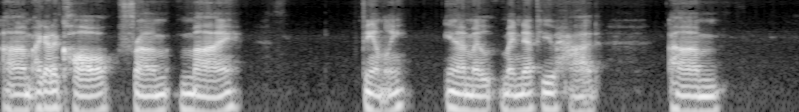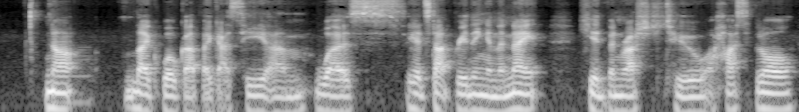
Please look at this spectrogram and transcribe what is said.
um, I got a call from my family, and my my nephew had um, not like woke up i guess. He um, was he had stopped breathing in the night. He had been rushed to a hospital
